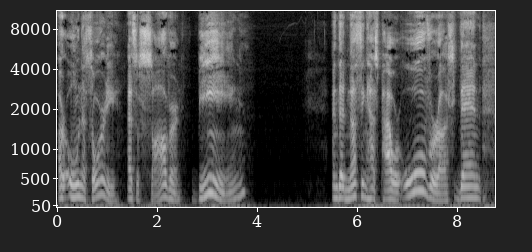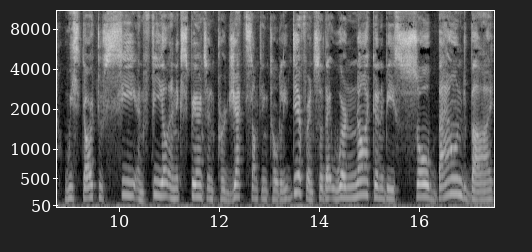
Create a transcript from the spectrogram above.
our own authority, as a sovereign being, and that nothing has power over us, then we start to see and feel and experience and project something totally different so that we're not going to be so bound by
